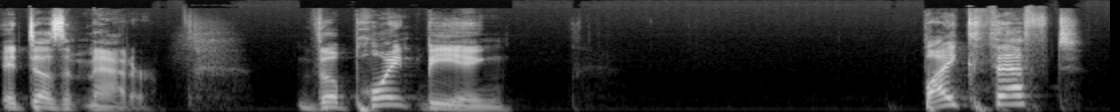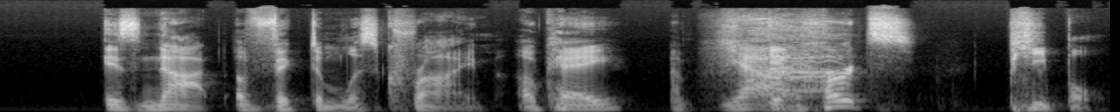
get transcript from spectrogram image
it doesn't matter. The point being, bike theft is not a victimless crime. Okay, um, Yeah. it hurts people.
